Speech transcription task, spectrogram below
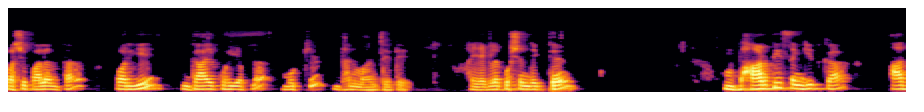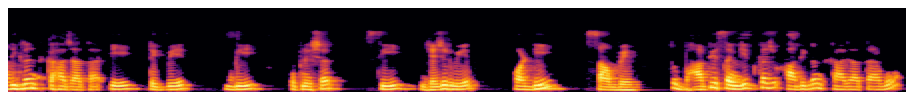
पशुपालन था और ये गाय को ही अपना मुख्य धन मानते थे। आइए अगला क्वेश्चन देखते हैं। भारतीय संगीत का आदि ग्रंथ कहा जाता है। A, Rigveda, B, Upanishad, C, Yajurveda और डी, सामवेद। तो भारतीय संगीत का जो आदि ग्रंथ कहा जाता है, वो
